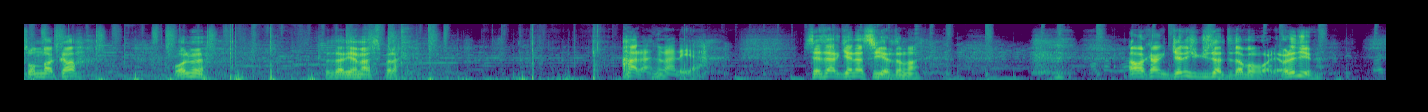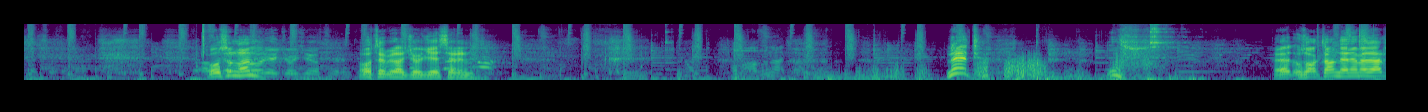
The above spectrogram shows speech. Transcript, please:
Son dakika. Gol mü? Sezer yemez bırak. Alan var ya. Sezer gene sıyırdın lan. Ama kanka gelişi güzeldi de baba öyle. Öyle değil mi? Olsun lan. Otur biraz gölgeye serinle. Ama ağzını aç abi. Net. Uf. Evet uzaktan denemeler.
